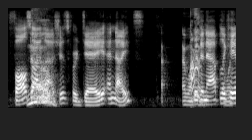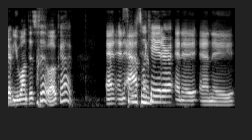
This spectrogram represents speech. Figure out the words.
false No. eyelashes for day and nights I want with them. an I want applicator. You want this too? Okay. And an Send it to him. applicator and a and a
